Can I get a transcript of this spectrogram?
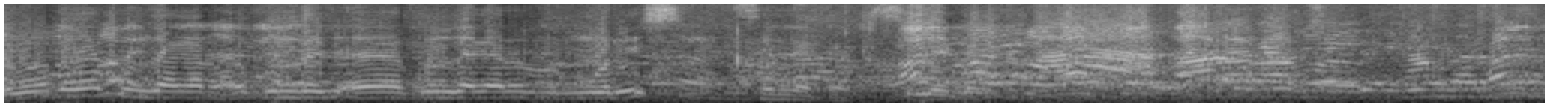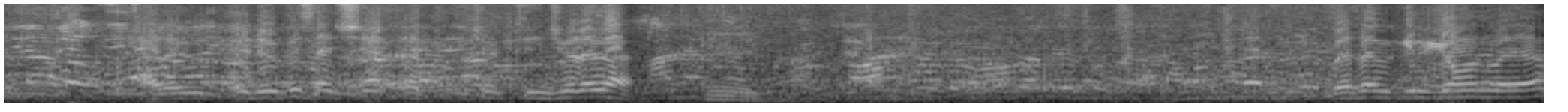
এগুলো তো কোন জায়গার কোন কোন জায়গার মরিচ? সিলেটের। সিলেটের। আর এটা কি চারশো তিনশো টাকা? বেচা বিক্রি কেমন ভাইয়া?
